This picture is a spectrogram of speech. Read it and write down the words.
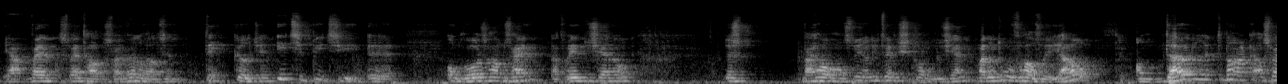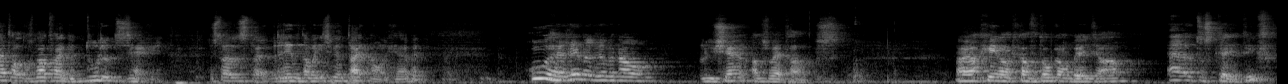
ja, wij als wethouders, wij willen wel eens een tikkeltje, ietsje pietje eh ongehoorzaam zijn. Dat weet Lucien ook. Dus wij houden ons nu aan die 20 seconden, Lucien. Maar dat doen we vooral voor jou, om duidelijk te maken als wethouders wat wij bedoelen te zeggen. Dus dat is de reden dat we iets meer tijd nodig hebben. Hoe herinneren we nou Lucien als wethouders? Nou ja, Gerard gaf het ook al een beetje aan. Uiterst creatief,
